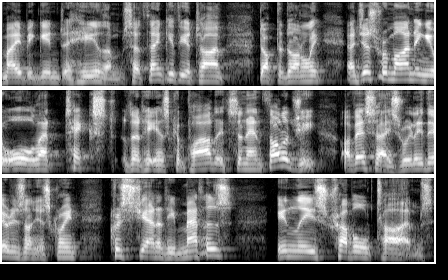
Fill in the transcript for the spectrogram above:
may begin to hear them. So thank you for your time, Dr. Donnelly. And just reminding you all that text that he has compiled, it's an anthology of essays, really. There it is on your screen Christianity Matters in These Troubled Times.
